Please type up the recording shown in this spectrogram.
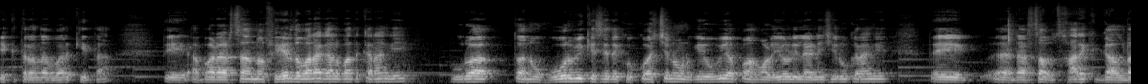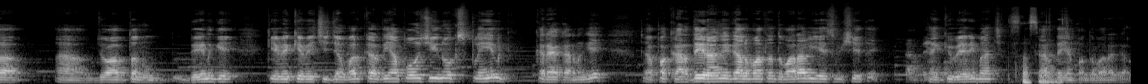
ਇੱਕ ਤਰ੍ਹਾਂ ਦਾ ਵਰਕ ਕੀਤਾ। ਤੇ ਆਪਾਂ ਡਾਕਟਰ ਸਾਹਿਬ ਨਾਲ ਫੇਰ ਦੁਬਾਰਾ ਗੱਲਬਾਤ ਕਰਾਂਗੇ। ਪੂਰਾ ਤੁਹਾਨੂੰ ਹੋਰ ਵੀ ਕਿਸੇ ਦੇ ਕੋਈ ਕੁਐਸਚਨ ਹੋਣਗੇ, ਉਹ ਵੀ ਆਪਾਂ ਹੌਲੀ ਹੌਲੀ ਲੈਣੇ ਸ਼ੁਰੂ ਕਰਾਂਗੇ। ਤੇ ਡਾਕਟਰ ਸਾਹਿਬ ਹਰ ਇੱਕ ਗੱਲ ਦਾ ਜਵਾਬ ਤੁਹਾਨੂੰ ਦੇਣਗੇ। ਕਿਵੇਂ ਕਿਵੇਂ ਚੀਜ਼ਾਂ ਵਰਕ ਕਰਦੀਆਂ, ਆਪਾਂ ਉਸ ਚੀਜ਼ ਨੂੰ ਐਕਸਪਲੇਨ ਕਰਿਆ ਕਰਨਗੇ। ਤੇ ਆਪਾਂ ਕਰਦੇ ਰਾਂਗੇ ਗੱਲਬਾਤ ਦੁਬਾਰਾ ਵੀ ਇਸ ਵਿਸ਼ੇ ਤੇ। ਥੈਂਕ ਯੂ ਵੈਰੀ ਮੱਚ ਸਤਿ ਸ਼੍ਰੀ ਅਕਾਲ। ਕਰਦੇ ਹਾਂ ਆਪਾਂ ਦੁਬਾਰਾ ਗੱਲ।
